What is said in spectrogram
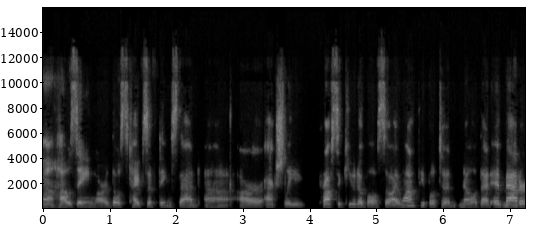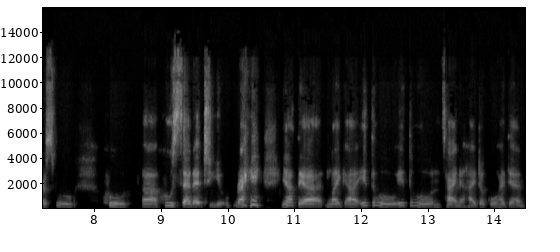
uh, housing or those types of things that uh, are actually prosecutable. So I want people to know that it matters who who uh, who said it to you, right? Yeah, they're like itu itu China hai to ku hai den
